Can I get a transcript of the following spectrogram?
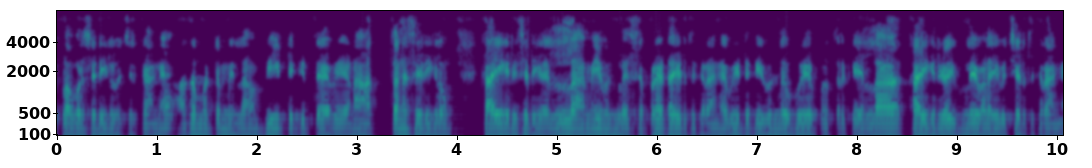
ஃப்ளவர் செடிகள் வச்சுருக்காங்க அது மட்டும் இல்லாமல் வீட்டுக்கு தேவையான அத்தனை செடிகளும், காய்கறி செடிகள் எல்லாமே இவங்களே செப்பரேட்டாக எடுத்துக்கிறாங்க. வீட்டுக்கு இவங்களே உபயோகப்படுத்துறதுக்கு எல்லா காய்கறிகளும் இவங்களே விளைய வச்சு எடுத்துக்கிறாங்க.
